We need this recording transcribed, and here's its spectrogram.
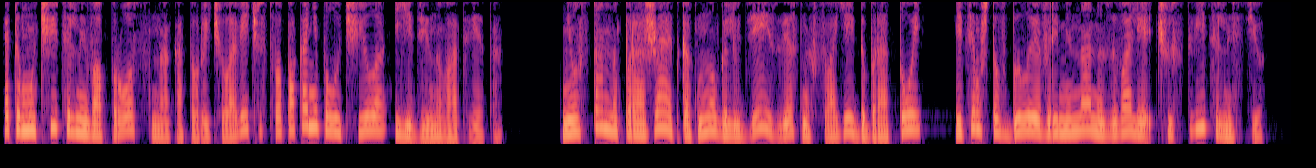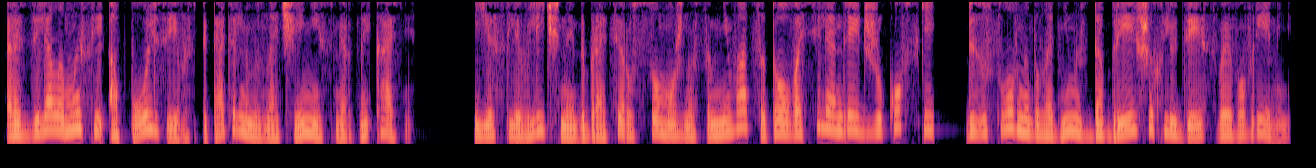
Это мучительный вопрос, на который человечество пока не получило единого ответа. Неустанно поражает, как много людей, известных своей добротой и тем, что в былые времена называли чувствительностью, разделяла мысль о пользе и воспитательном значении смертной казни. Если в личной доброте Руссо можно сомневаться, то Василий Андреевич Жуковский безусловно, был одним из добрейших людей своего времени.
